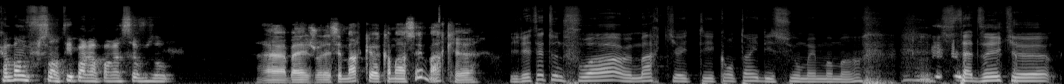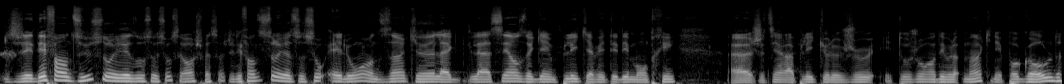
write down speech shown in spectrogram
comment vous vous sentez par rapport à ça vous autres? ben, je vais laisser Marc commencer. Marc. Il était une fois un Marc qui a été content et déçu au même moment. C'est-à-dire que j'ai défendu sur les réseaux sociaux, c'est rare que je fais ça, j'ai défendu sur les réseaux sociaux Hello en disant que la, séance de gameplay qui avait été démontrée, euh, je tiens à rappeler que le jeu est toujours en développement, qu'il n'est pas gold.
